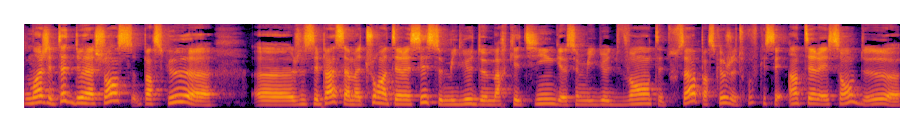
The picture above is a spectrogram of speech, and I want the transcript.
moi j'ai peut-être de la chance parce que euh, euh, je sais pas, ça m'a toujours intéressé ce milieu de marketing, ce milieu de vente et tout ça parce que je trouve que c'est intéressant de euh,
